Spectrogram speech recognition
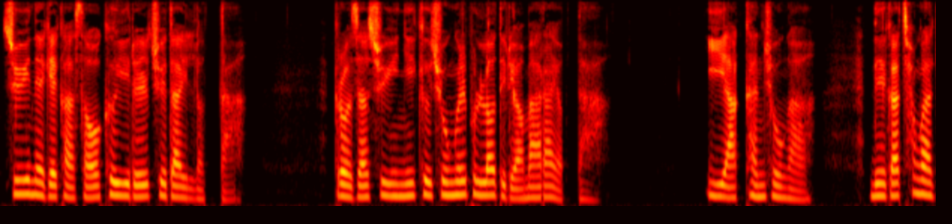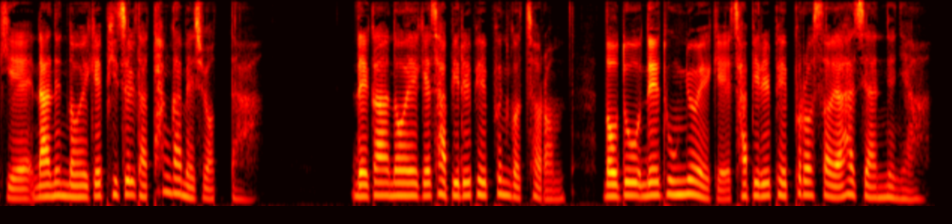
주인에게 가서 그 일을 죄다 일렀다. 그러자 주인이 그 종을 불러들여 말하였다. 이 악한 종아, 내가 청하기에 나는 너에게 빚을 다 탕감해 주었다. 내가 너에게 자비를 베푼 것처럼 너도 내 동료에게 자비를 베풀었어야 하지 않느냐.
